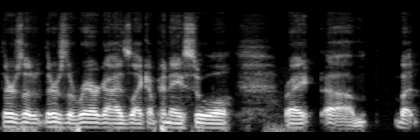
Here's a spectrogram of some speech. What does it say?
there's a there's the rare guys like a Penei Sewell, right? Um, but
